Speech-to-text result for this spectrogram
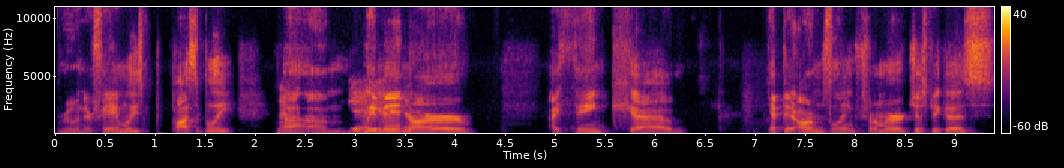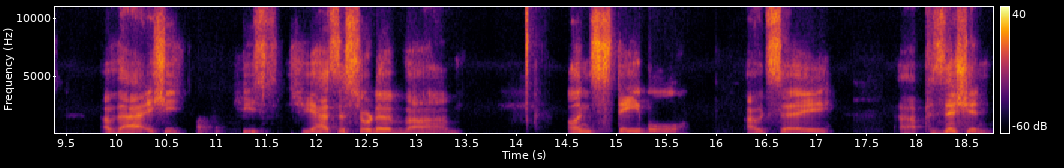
ruin their families possibly. um, yeah, women yeah, are, I think, um, kept at arm's length from her just because of that. She, she's she has this sort of um, unstable, I would say, uh, position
